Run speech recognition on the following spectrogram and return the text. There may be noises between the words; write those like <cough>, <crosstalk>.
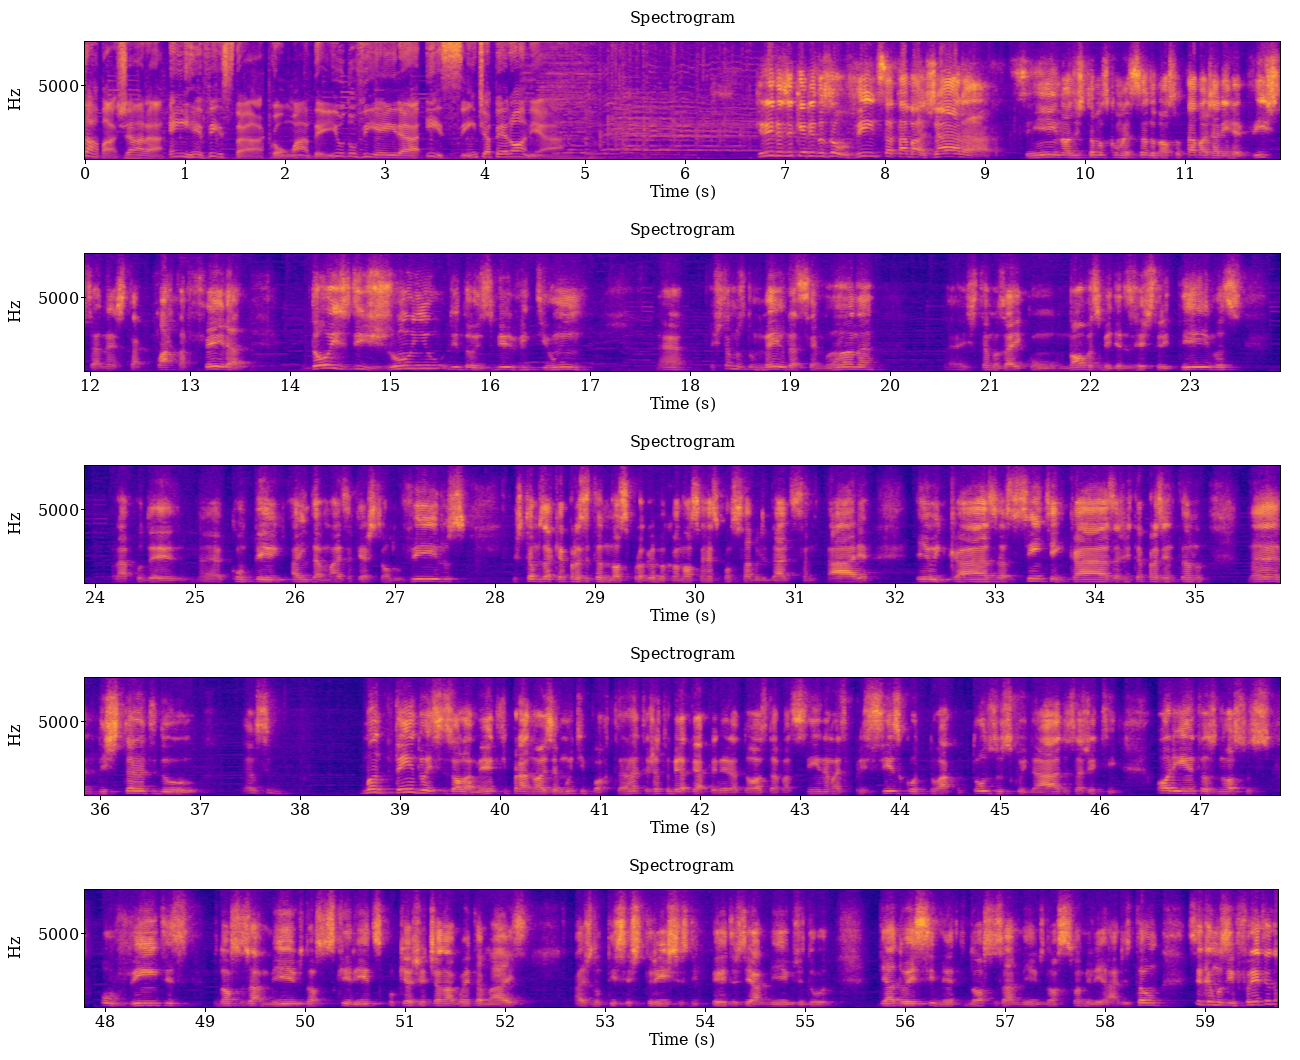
Tabajara em Revista, com Adeildo Vieira e Cíntia Perónia. Queridos e queridos ouvintes da Tabajara, sim, nós estamos começando o nosso Tabajara em Revista nesta quarta-feira, 2 de junho de 2021. Né? Estamos no meio da semana, né? estamos aí com novas medidas restritivas para poder né, conter ainda mais a questão do vírus Estamos aqui apresentando nosso programa com a nossa responsabilidade sanitária. Eu em casa, Cintia em casa, a gente apresentando né, distante do. Assim, mantendo esse isolamento, que para nós é muito importante. Eu já tomei até a primeira dose da vacina, mas preciso continuar com todos os cuidados. A gente orienta os nossos ouvintes, os nossos amigos, nossos queridos, porque a gente já não aguenta mais as notícias tristes de perdas de amigos, de, do, de adoecimento de nossos amigos, nossos familiares. Então, sigamos em frente.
